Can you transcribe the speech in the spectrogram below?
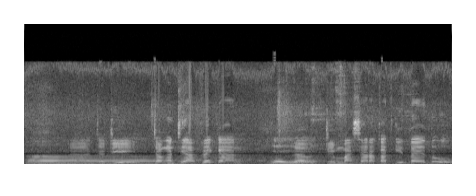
Ah. Nah, jadi jangan diabaikan. Nah, iya. Di masyarakat kita itu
